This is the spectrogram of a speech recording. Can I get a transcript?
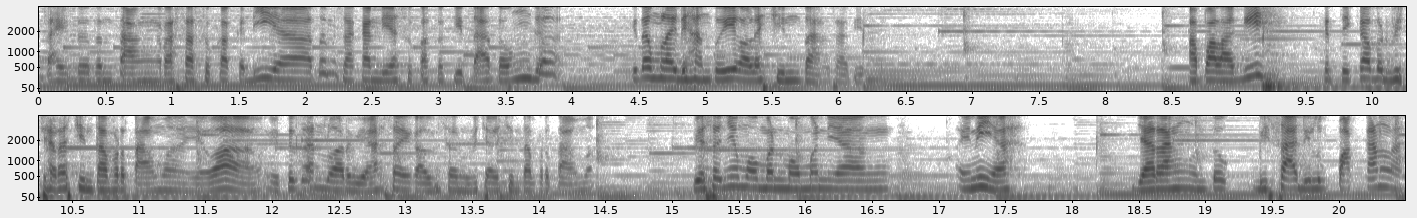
Entah itu tentang rasa suka ke dia atau misalkan dia suka ke kita atau enggak. Kita mulai dihantui oleh cinta saat itu. Apalagi ketika berbicara cinta pertama ya wah itu kan luar biasa ya kalau misalnya berbicara cinta pertama biasanya momen-momen yang ini ya jarang untuk bisa dilupakan lah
